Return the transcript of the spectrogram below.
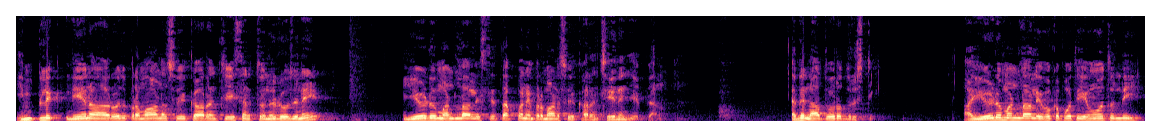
ఇంప్లి నేను ఆ రోజు ప్రమాణ స్వీకారం చేసిన తొలి రోజునే ఏడు మండలాలు ఇస్తే తప్ప నేను ప్రమాణ స్వీకారం చేయనని చెప్పాను. అది నా దూరదృష్టి. ఆ ఏడు మండలాలు ఇవ్వకపోతే ఏమవుతుంది?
